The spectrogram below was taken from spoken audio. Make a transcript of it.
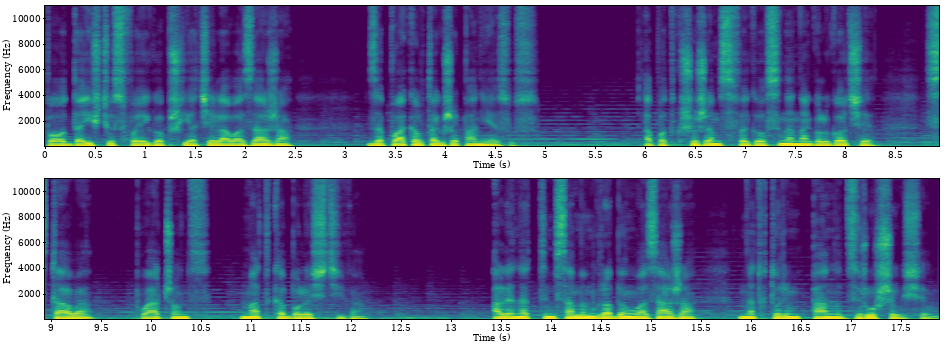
Po odejściu swojego przyjaciela Łazarza zapłakał także Pan Jezus. A pod krzyżem swego syna na Golgocie stała, płacząc, matka boleściwa. Ale nad tym samym grobem Łazarza, nad którym Pan wzruszył się,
